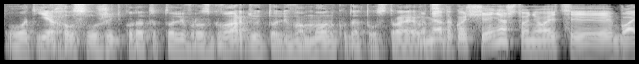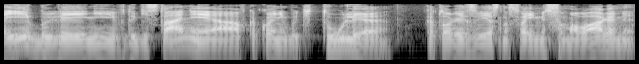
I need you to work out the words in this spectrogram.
Вот, ехал служить куда-то то ли в Росгвардию, то ли в ОМОН, куда-то устраиваться. У меня такое ощущение, что у него эти бои были не в Дагестане, а в какой-нибудь Туле, которая известна своими самоварами.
